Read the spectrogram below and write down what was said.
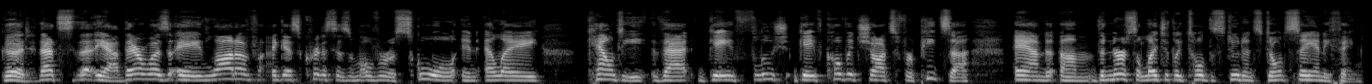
Good. That's yeah. There was a lot of, I guess, criticism over a school in L.A. County that gave flu gave COVID shots for pizza, and um, the nurse allegedly told the students, "Don't say anything,"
